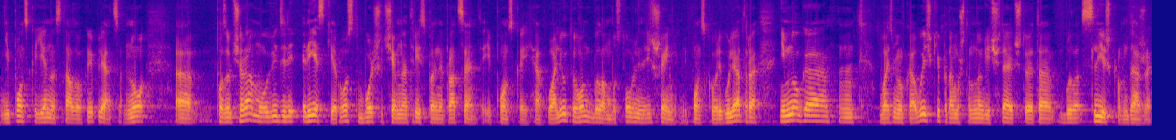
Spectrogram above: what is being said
японская иена стала укрепляться. Но э, позавчера мы увидели резкий рост больше, чем на 3,5% японской валюты. Он был обусловлен решением японского регулятора. Немного возьмем в кавычки, потому что многие считают, что это было слишком даже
